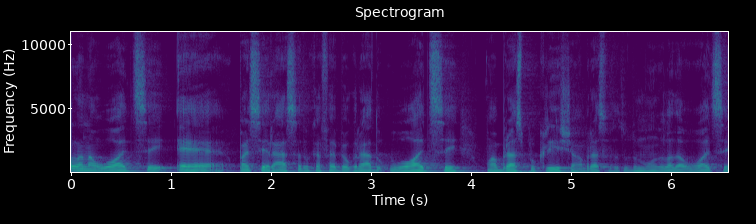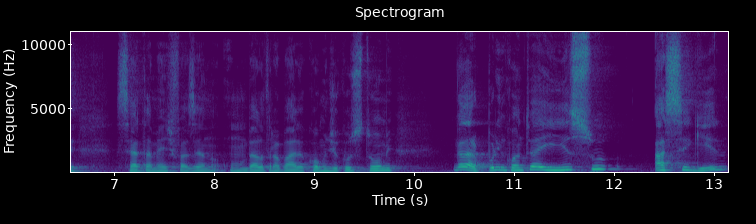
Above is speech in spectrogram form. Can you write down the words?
lá na Odyssey, é parceiraça do Café Belgrado, o Odyssey. Um abraço para o Christian, um abraço para todo mundo lá da Odyssey, certamente fazendo um belo trabalho como de costume. Galera, por enquanto é isso. A seguir,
